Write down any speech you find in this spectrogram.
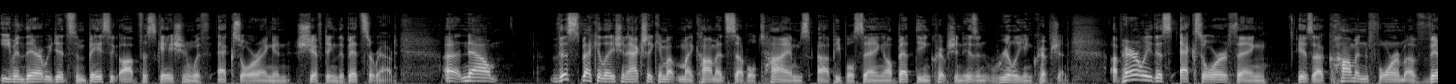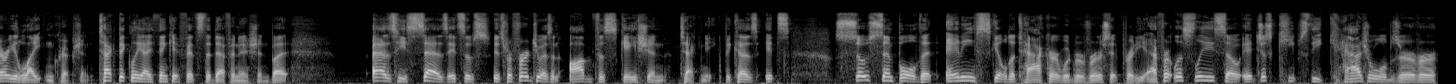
even there we did some basic obfuscation with XORing and shifting the bits around. Uh, now, this speculation actually came up in my comments several times. Uh, people saying, I'll bet the encryption isn't really encryption. Apparently, this XOR thing is a common form of very light encryption. Technically, I think it fits the definition, but as he says, it's a, it's referred to as an obfuscation technique because it's so simple that any skilled attacker would reverse it pretty effortlessly. So it just keeps the casual observer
